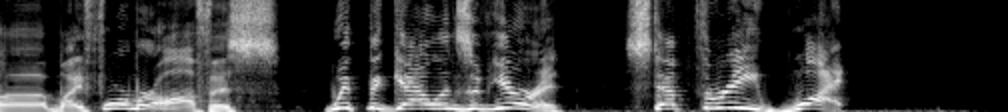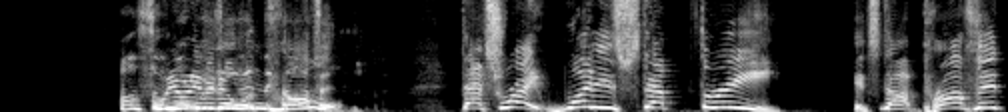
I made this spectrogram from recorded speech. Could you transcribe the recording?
uh, my former office with the gallons of urine. Step 3, what? Also, we don't even know even what the profit. goal? That's right. What is step 3? It's not profit.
